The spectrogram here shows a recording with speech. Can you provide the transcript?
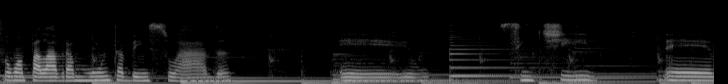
foi uma palavra muito abençoada. É, eu senti é,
